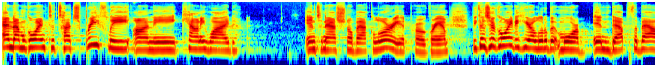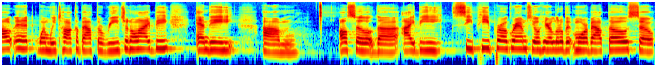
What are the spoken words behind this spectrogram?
And I'm going to touch briefly on the countywide International Baccalaureate program because you're going to hear a little bit more in depth about it when we talk about the regional IB and the um, also the IBCP programs, you'll hear a little bit more about those. So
